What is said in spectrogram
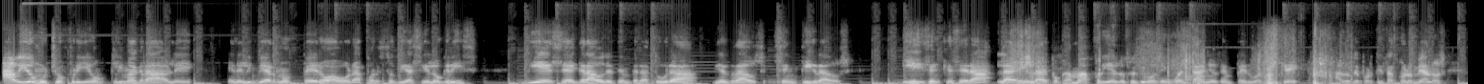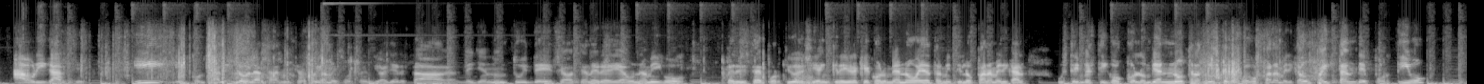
Ha habido mucho frío, clima agradable en el invierno, pero ahora por estos días cielo gris, 10 grados de temperatura, 10 grados centígrados y dicen que será la, la época más fría de los últimos 50 años en Perú. Así que a los deportistas colombianos abrigarse. Y, con lo de la transmisión, oiga, me sorprendió. Ayer estaba leyendo un tuit de Sebastián Heredia, un amigo periodista deportivo, decía increíble que Colombia no vaya a transmitir los Panamericanos. Usted investigó, Colombia no transmite los Juegos Panamericanos, un país tan deportivo,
